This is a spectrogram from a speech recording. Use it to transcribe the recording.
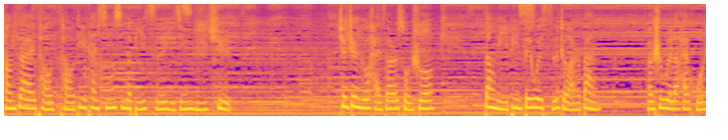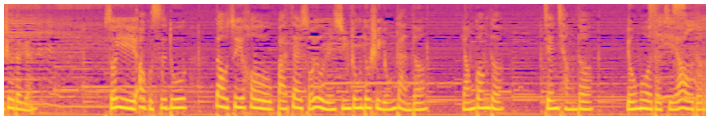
躺在草草地看星星的彼此已经离去，却正如海泽尔所说，葬礼并非为死者而办，而是为了还活着的人。所以奥古斯都到最后，把在所有人心中都是勇敢的、阳光的、坚强的、幽默的、桀骜的。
